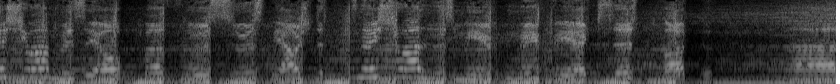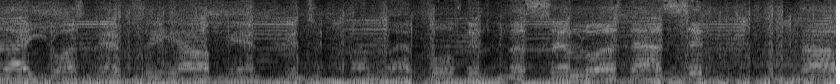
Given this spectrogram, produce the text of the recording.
Snashua myself, but the sus the austed. Snashua is near me, fixes, but I was up man into level in the cell was that's it. Now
